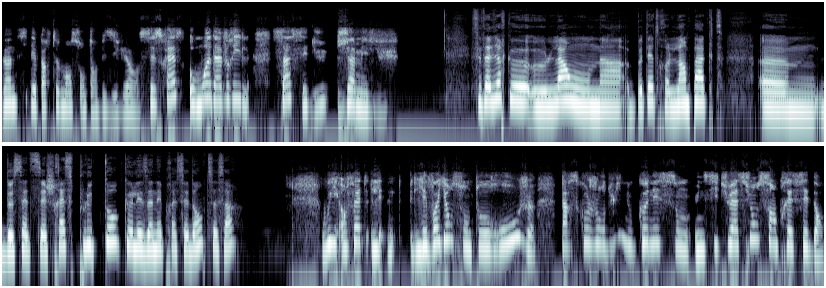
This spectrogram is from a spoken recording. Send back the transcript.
26 départements sont en vigilance sécheresse au mois d'avril. Ça, c'est du jamais vu. C'est-à-dire que euh, là, on a peut-être l'impact euh, de cette sécheresse plus tôt que les années précédentes, c'est ça? Oui, en fait, les, voyants sont au rouge parce qu'aujourd'hui, nous connaissons une situation sans précédent.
